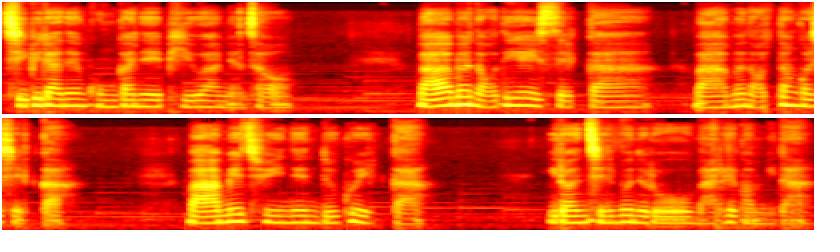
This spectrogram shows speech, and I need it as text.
집이라는 공간에 비유하면서 마음은 어디에 있을까? 마음은 어떤 것일까? 마음의 주인은 누구일까? 이런 질문으로 말을 겁니다.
